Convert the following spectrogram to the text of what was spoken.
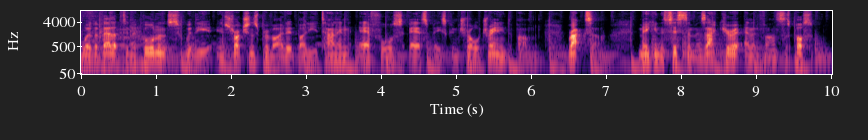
were developed in accordance with the instructions provided by the Italian Air Force Airspace Control Training Department, RACSA, making the system as accurate and advanced as possible.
